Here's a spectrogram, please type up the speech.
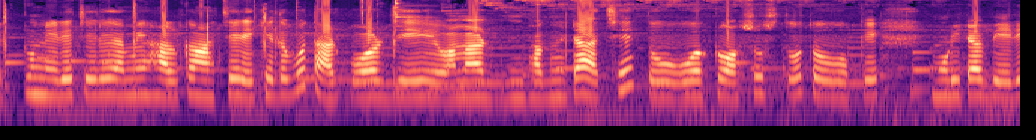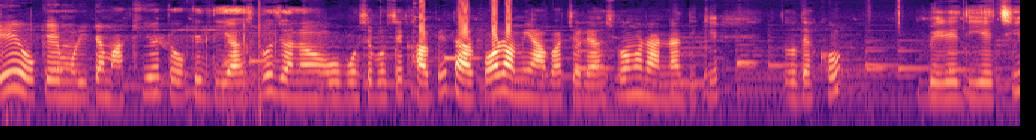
একটু নেড়ে চেড়ে আমি হালকা আঁচে রেখে দেবো। তারপর যে আমার ভাগ্নিটা আছে, তো ও একটু অসুস্থ, তো ওকে মুড়িটা বেড়ে, ওকে মুড়িটা মাখিয়ে, তো ওকে দিয়ে আসব যেন ও বসে বসে খাবে। তারপর আমি আবার চলে আসব আমার রান্নার দিকে। তো দেখো, বেড়ে দিয়েছি।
